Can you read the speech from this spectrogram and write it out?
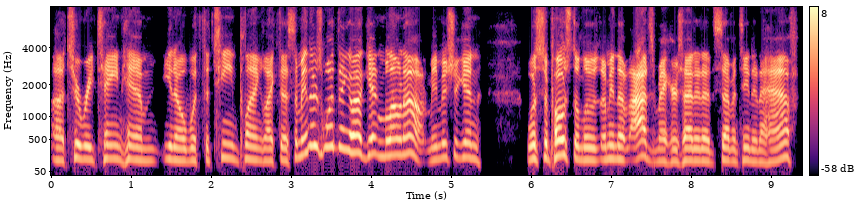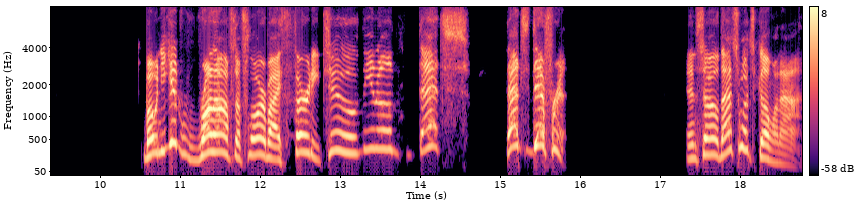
uh, to retain him, you know, with the team playing like this. I mean, there's one thing about getting blown out. I mean, Michigan was supposed to lose. I mean, the odds makers had it at 17 and a half. But when you get run off the floor by 32, you know, that's that's different. And so that's what's going on.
